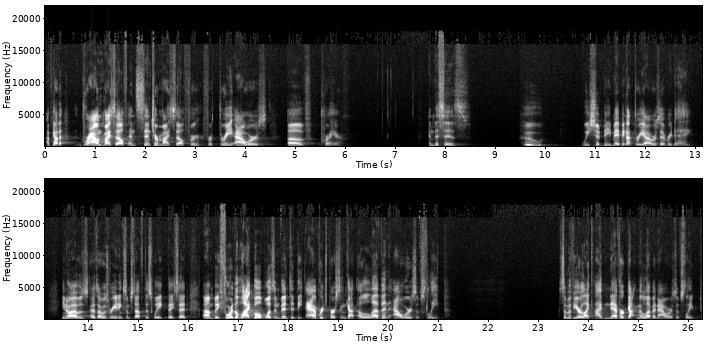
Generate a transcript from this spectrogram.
I've got to ground myself and center myself for, for three hours of prayer. And this is who we should be. Maybe not three hours every day. You know, I was, as I was reading some stuff this week, they said um, before the light bulb was invented, the average person got 11 hours of sleep. Some of you are like, I've never gotten 11 hours of sleep.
